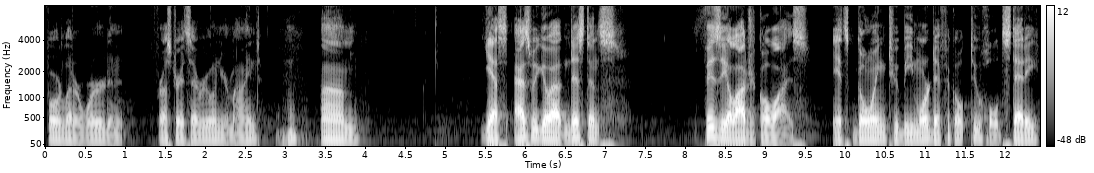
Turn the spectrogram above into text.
four letter word and it frustrates everyone. Your mind. Mhm. Um, yes, as we go out in distance, physiological wise, it's going to be more difficult to hold steady.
